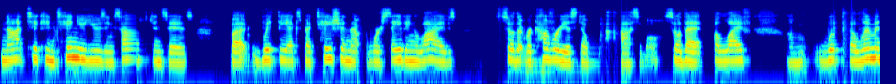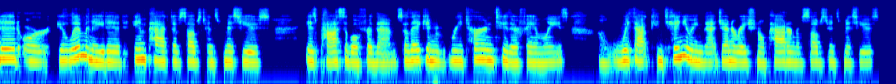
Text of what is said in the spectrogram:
Not to continue using substances but with the expectation that we're saving lives so that recovery is still possible so that a life um, with the limited or eliminated impact of substance misuse is possible for them. So they can return to their families uh, without continuing that generational pattern of substance misuse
